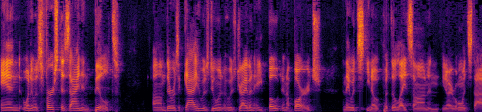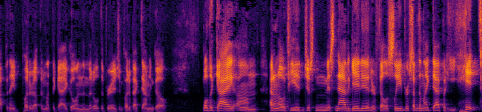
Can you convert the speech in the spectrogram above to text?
And when it was first designed and built, um, there was a guy who was doing who was driving a boat and a barge, and they would you know put the lights on, and you know everyone would stop, and they'd put it up and let the guy go in the middle of the bridge and put it back down and go. Well, the guy, um, I don't know if he had just misnavigated or fell asleep or something like that, but he hit,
